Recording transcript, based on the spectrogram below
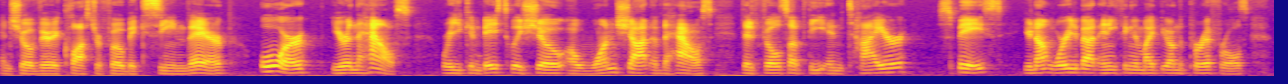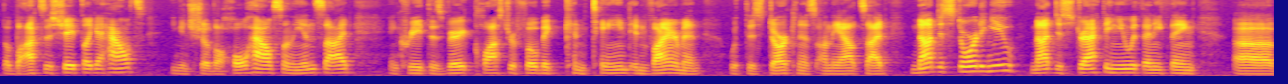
and show a very claustrophobic scene there, or you're in the house, where you can basically show a one shot of the house that fills up the entire space. You're not worried about anything that might be on the peripherals. The box is shaped like a house. You can show the whole house on the inside and create this very claustrophobic, contained environment with this darkness on the outside, not distorting you, not distracting you with anything uh,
